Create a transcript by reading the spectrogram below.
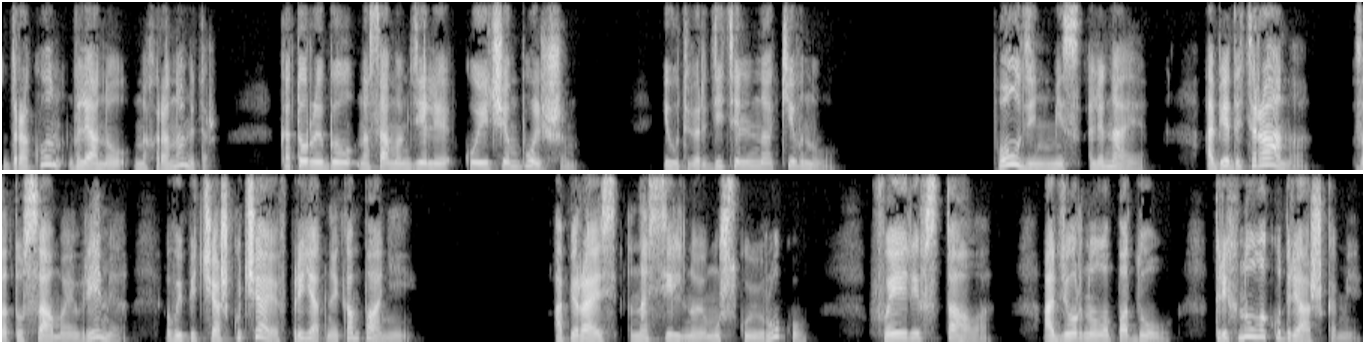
Дракон глянул на хронометр, который был на самом деле кое-чем большим, и утвердительно кивнул. «Полдень, мисс Линая. Обедать рано. За то самое время выпить чашку чая в приятной компании». Опираясь на сильную мужскую руку, Фейри встала, одернула подол, тряхнула кудряшками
